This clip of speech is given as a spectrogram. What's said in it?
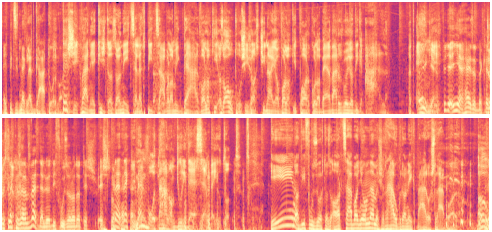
egy picit meg lett gátolva. Tessék várni egy kicsit azzal a négy szelet pizzával, amíg beáll valaki, az autós is azt csinálja, valaki parkol a belvárosban, hogy addig áll. Hát ennyi. Igen. Figyelj, ilyen helyzetbe kerülsz, legközelebb vedd elő a diffúzorodat, és, és ne, neki Nem menj. volt nálam, Gyuri, de eszembe jutott. Én a diffúzort az arcába nyomnám, és ráugranék páros lábbal. Ó, oh.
